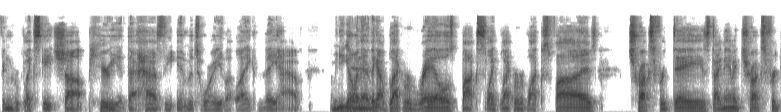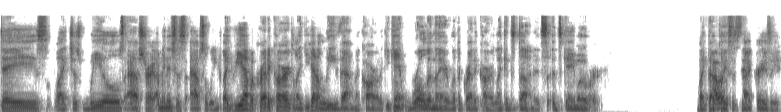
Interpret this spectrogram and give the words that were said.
finger like skate shop, period, that has the inventory that like they have. I mean, you go in there, they got Black River rails, box like Black River Blocks fives, trucks for days, dynamic trucks for days, like just wheels, abstract. I mean, it's just absolutely like if you have a credit card, like you got to leave that in the car. Like you can't roll in there with a credit card, like it's done. It's it's game over. Like that place is that crazy.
